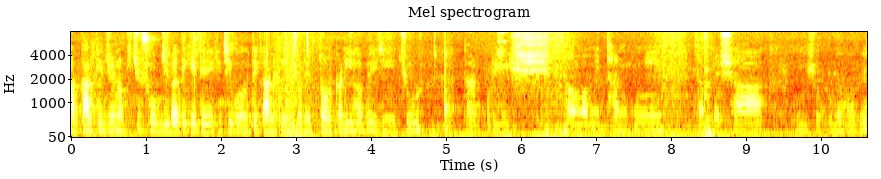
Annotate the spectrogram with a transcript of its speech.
আর কালকের জন্য কিছু সবজি পাতি কেটে রেখেছি বলতে কালকে এঁচড়ের তরকারি হবে, এই যে এঁচড়। তারপরে মামামের থানকুনি তারপরে শাক, এইসবগুলো হবে।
